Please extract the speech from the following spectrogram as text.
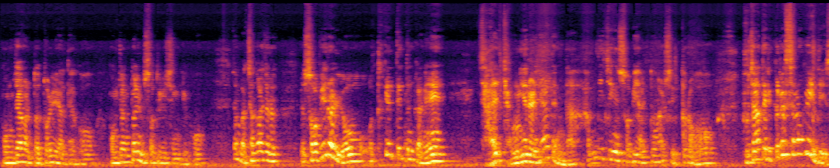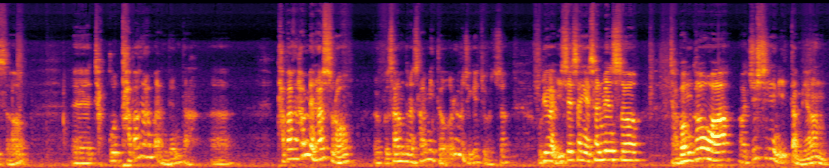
공장을 또 돌려야 되고 공장 돌리면 소득이 생기고 좀 마찬가지로 소비를 요 어떻게 됐든 간에 잘 정리를 해야 된다. 합리적인 소비 활동할 수 있도록 부자들이 끌어쓰는 거에 대해서 에, 자꾸 타방을 하면 안 된다. 아, 타방하면 할수록 그 사람들은 삶이 더 어려워지겠죠. 그렇죠? 우리가 이 세상에 살면서 자본가와 어, 지식인이 있다면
